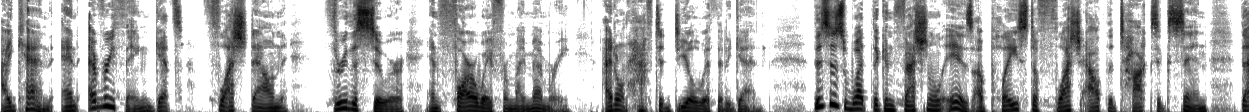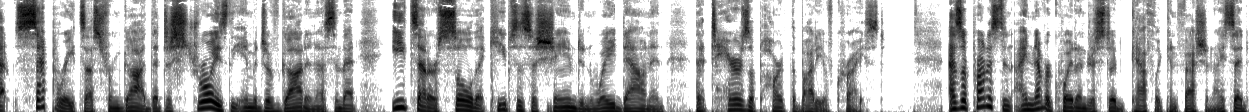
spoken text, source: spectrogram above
I can, and everything gets flushed down through the sewer and far away from my memory. I don't have to deal with it again. This is what the confessional is a place to flush out the toxic sin that separates us from God, that destroys the image of God in us, and that eats at our soul, that keeps us ashamed and weighed down, and that tears apart the body of Christ. As a Protestant, I never quite understood Catholic confession. I said,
